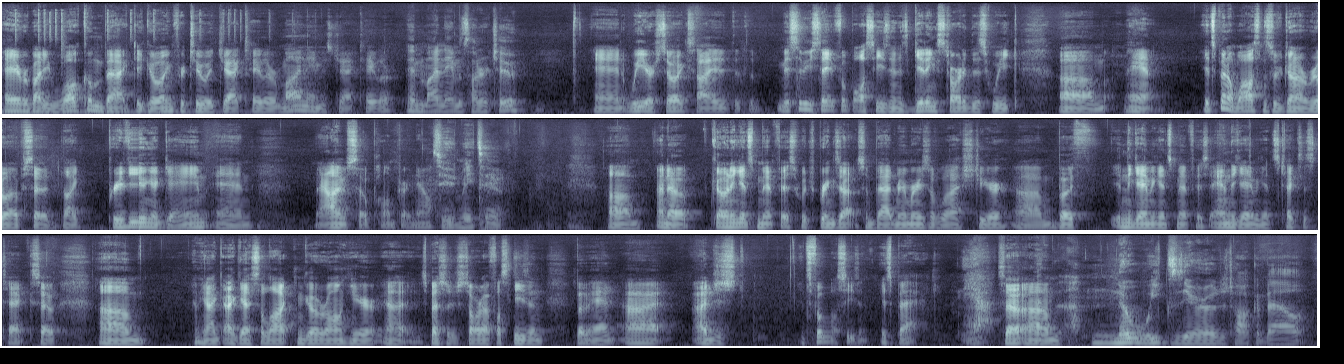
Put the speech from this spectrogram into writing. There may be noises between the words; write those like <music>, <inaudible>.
Hey, everybody, welcome back to Going for Two with Jack Taylor. My name is Jack Taylor, And my name is Hunter too. and we are so excited that the Mississippi State football season is getting started this week. Um, man, it's been a while since we've done a real episode, like previewing a game, and man, I'm so pumped right now. Dude, me too. Um, I know going against Memphis, which brings out some bad memories of last year, um, both in the game against Memphis and the game against Texas Tech. So, um, I mean, I, I guess a lot can go wrong here, uh, especially to start off a season. But man, I I just it's football season. It's back. Yeah. So um, No week zero to talk about.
